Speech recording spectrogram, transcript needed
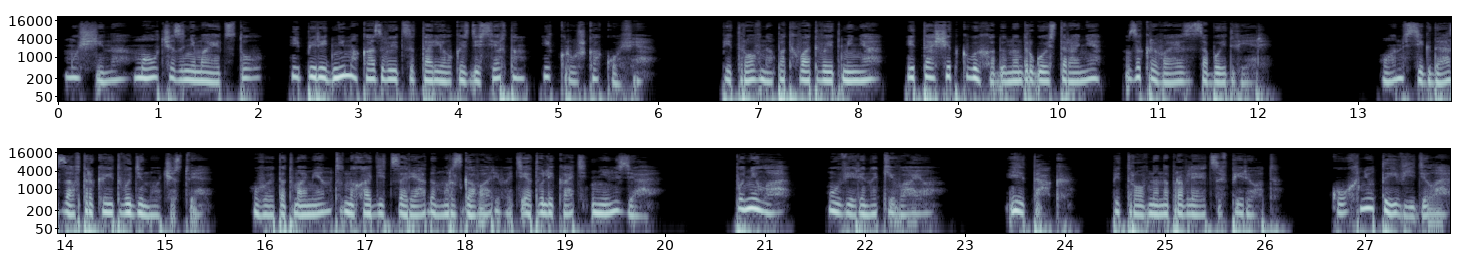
Мужчина молча занимает стул, и перед ним оказывается тарелка с десертом и кружка кофе. Петровна подхватывает меня и тащит к выходу на другой стороне, закрывая за собой дверь. Он всегда завтракает в одиночестве. В этот момент находиться рядом, разговаривать и отвлекать нельзя. «Поняла», — уверенно киваю. «Итак», — Петровна направляется вперед. «Кухню ты видела.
